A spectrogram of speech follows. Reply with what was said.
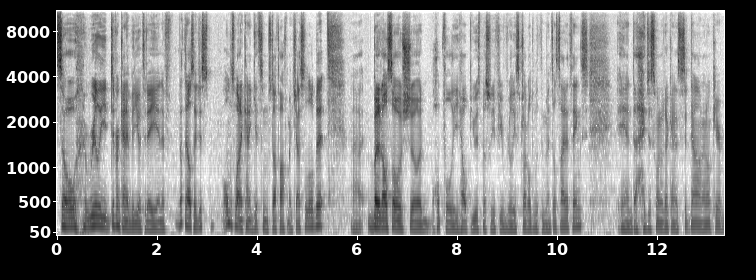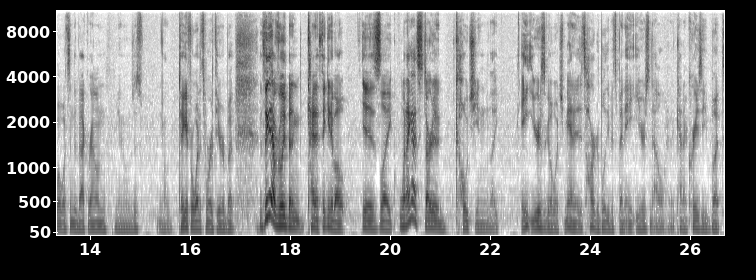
So really different kind of video today and if nothing else I just almost want to kind of get some stuff off my chest a little bit uh, but it also should hopefully help you especially if you've really struggled with the mental side of things and uh, I just wanted to kind of sit down I don't care about what's in the background you know just you know take it for what it's worth here but the thing that I've really been kind of thinking about is like when I got started coaching like eight years ago, which man, it's hard to believe it's been eight years now. Kind of crazy, but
